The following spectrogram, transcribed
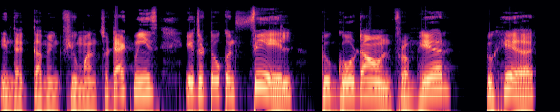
in the coming few months. So that means if the token fail to go down from here to here,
